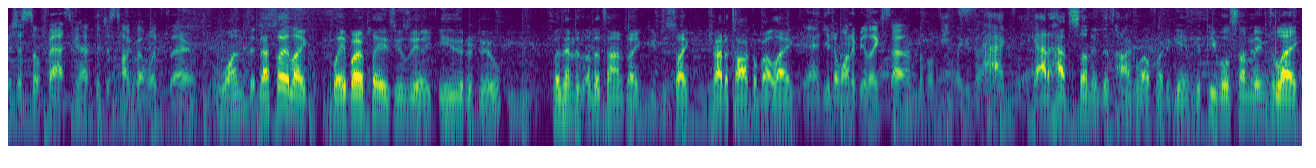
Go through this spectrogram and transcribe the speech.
It's just so fast. You have to just talk about what's there. one th- that's why like play by play is usually uh, easier to do but then there's other times like you just like try to talk about like Yeah, and you don't want to be like silent the whole time. Like, exactly you gotta have something to talk about for the game give people something to like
